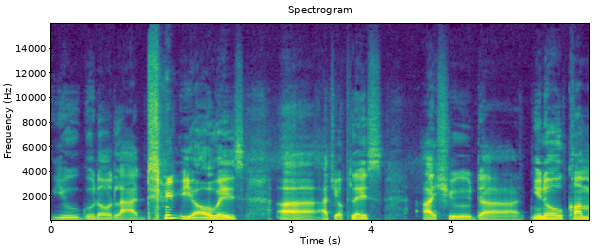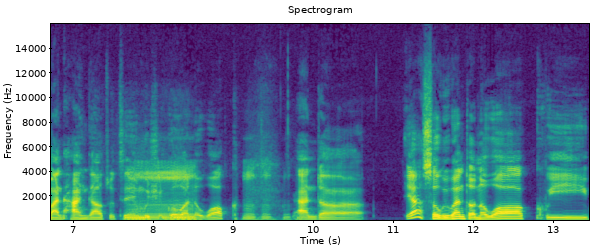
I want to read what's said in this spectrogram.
you good old lad, you're always uh, at your place. I should, uh, you know, come and hang out with him. We should go on a walk." And uh, yeah, so we went on a walk. We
